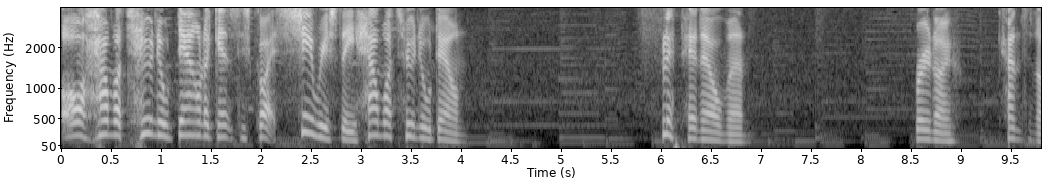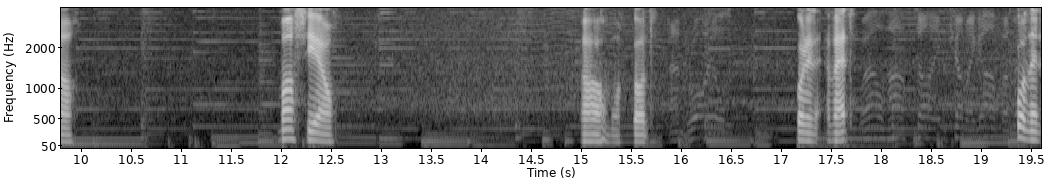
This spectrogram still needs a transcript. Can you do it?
Oh, how am I 2 0 down against this guy? Seriously, how am I 2 0 down? Flipping hell, man. Bruno. Cantona. Martial. Oh my god. Go on then, Amad. Go on then,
